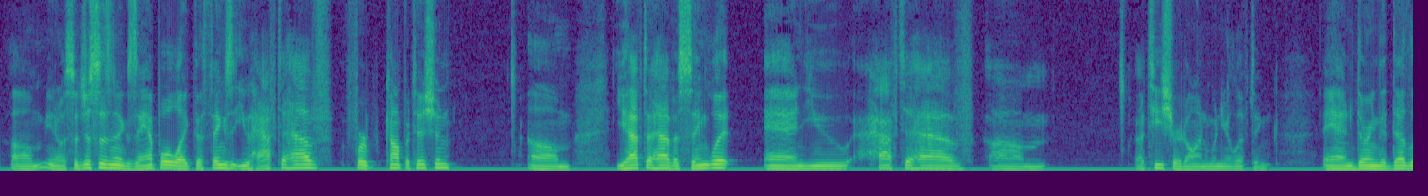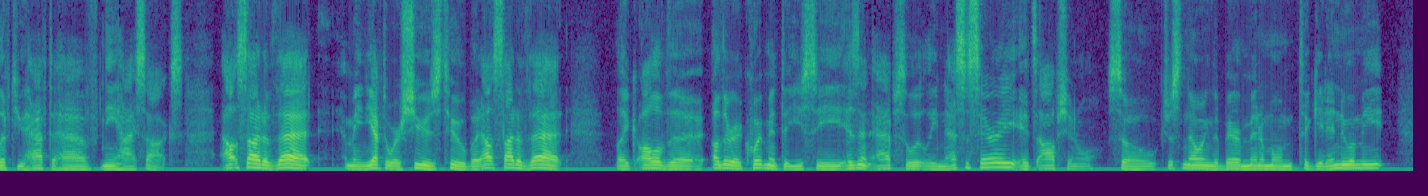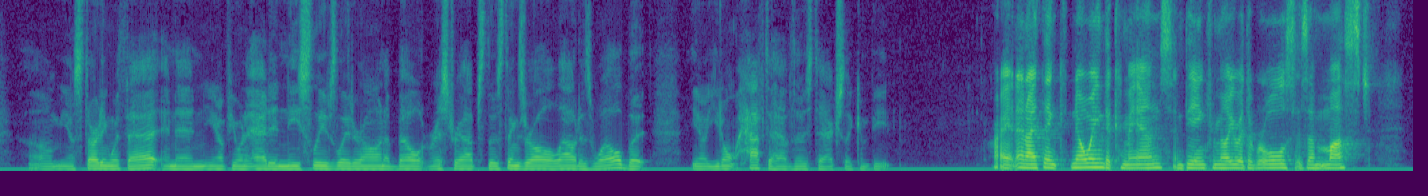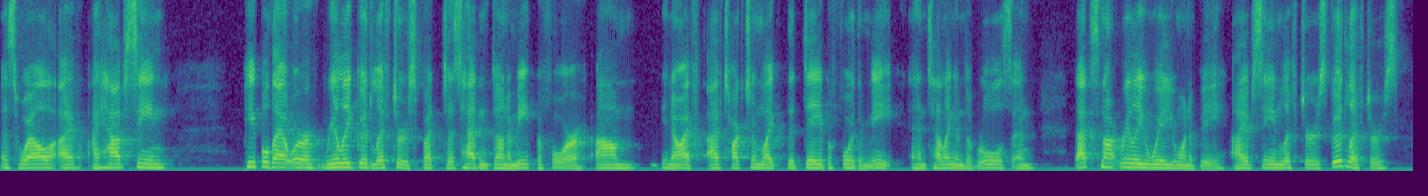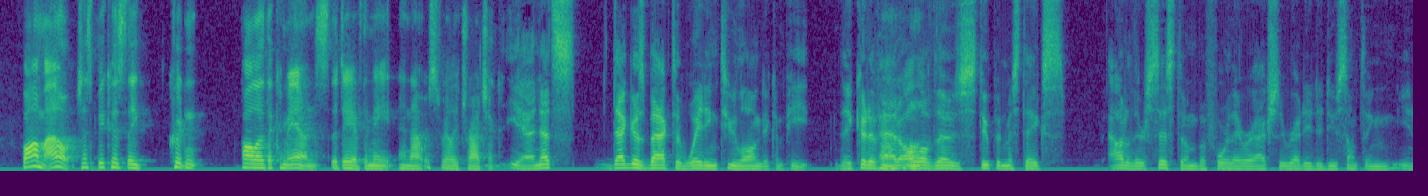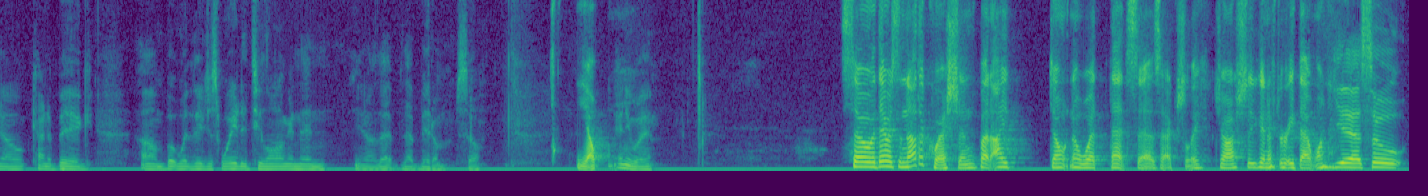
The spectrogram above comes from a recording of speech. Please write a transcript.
Um, you know, so just as an example, like the things that you have to have for competition, um, you have to have a singlet and you have to have um, a t-shirt on when you're lifting. And during the deadlift, you have to have knee-high socks. Outside of that, I mean, you have to wear shoes too. But outside of that, like all of the other equipment that you see isn't absolutely necessary. It's optional. So just knowing the bare minimum to get into a meet um, you know, starting with that, and then you know if you want to add in knee sleeves later on, a belt, wrist wraps, those things are all allowed as well. But you know, you don't have to have those to actually compete. Right, and I think knowing the commands and being familiar with the rules is a must as well. I I have seen people that were really good lifters but just hadn't done a meet before. Um, you know, I've I've talked to them like the day before the meet and telling them the rules, and that's not really where you want to be. I have seen lifters, good lifters, bomb out just because they couldn't follow the commands the day of the meet, and that was really tragic. Yeah, and that's that goes back to waiting too long to compete. They could have had uh-huh. all of those stupid mistakes out of their system before they were actually ready to do something, you know, kind of big. Um, but they just waited too long, and then you know that that bit them. So, yep. Anyway, So there was another question, but I don't know what that says actually. Josh, you're gonna have to read that one. Yeah. So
